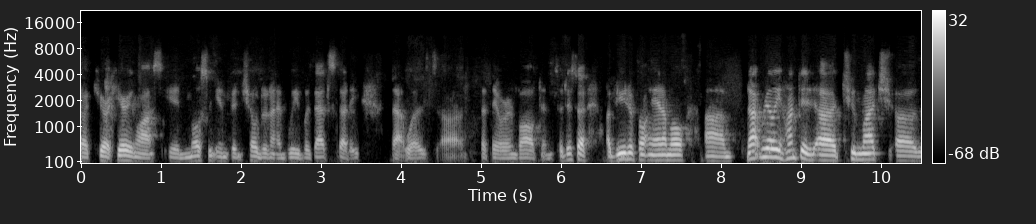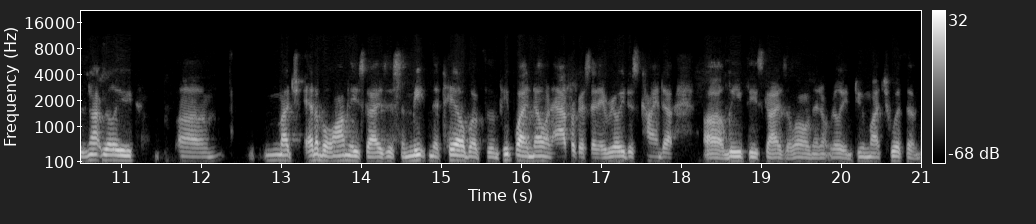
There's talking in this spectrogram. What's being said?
uh, cure hearing loss in mostly infant children, I believe was that study that was uh, that they were involved in. So just a, a beautiful animal, um, not really hunted uh, too much, uh, not really um, much edible on these guys. There's some meat in the tail, but the people I know in Africa, say they really just kind of uh, leave these guys alone. They don't really do much with them.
